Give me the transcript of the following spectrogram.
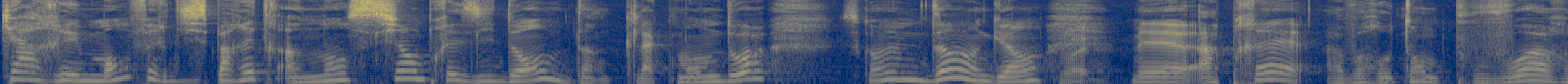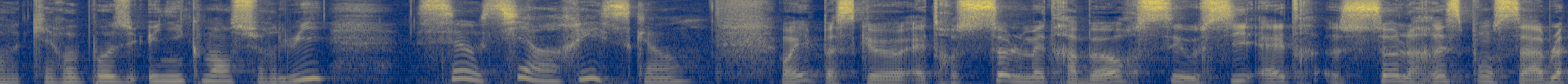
carrément faire disparaître un ancien président d'un claquement de doigts. C'est quand même dingue. Hein Mais après, avoir autant de pouvoir qui repose uniquement sur lui, c'est aussi un risque. Hein. Oui, parce que être seul maître à bord, c'est aussi être seul responsable.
